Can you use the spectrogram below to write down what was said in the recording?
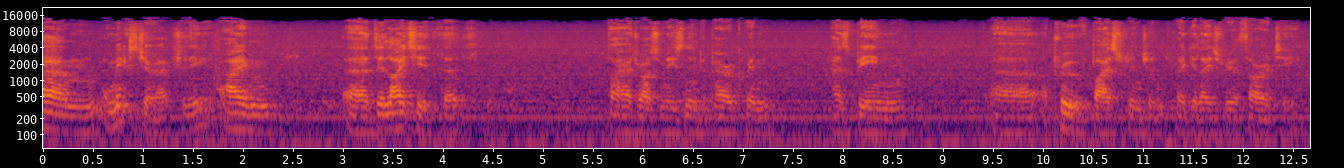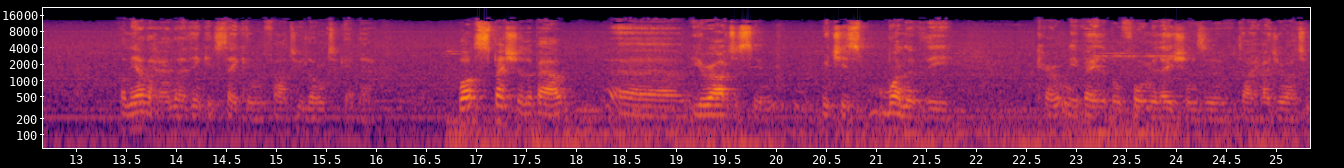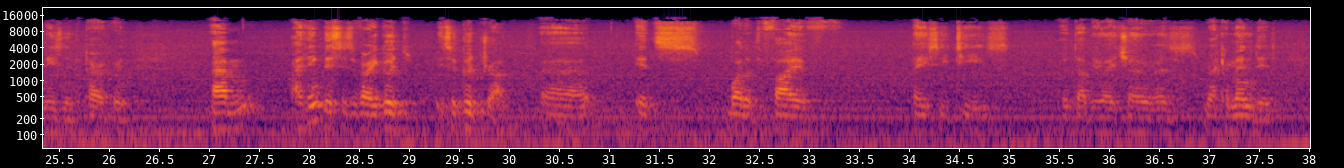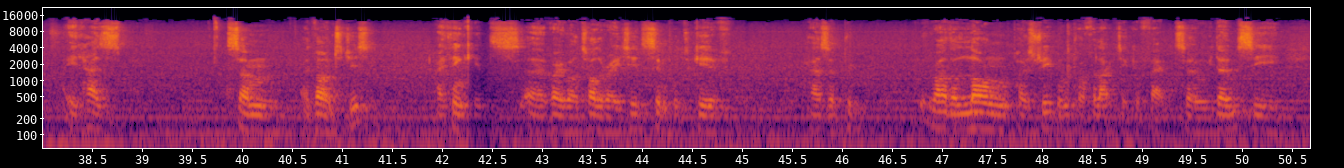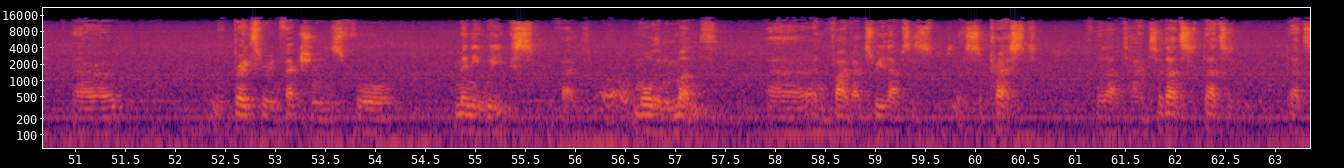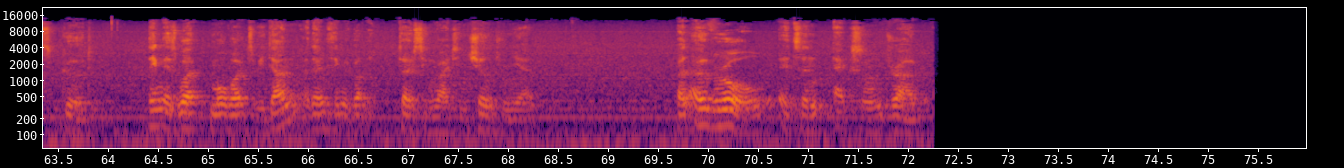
Um, a mixture, actually. I'm uh, delighted that dihydroartemisinin piperaquine has been uh, approved by a stringent regulatory authority. On the other hand, I think it's taken far too long to get there. What's special about uh, Eurartesim, which is one of the currently available formulations of dihydroartemisinin piperaquine, um, I think this is a very good, it's a good drug. Uh, it's one of the five ACTs that WHO has recommended. It has some advantages. I think it's uh, very well tolerated, simple to give, has a rather long post-treatment prophylactic effect, so we don't see uh, breakthrough infections for many weeks, in fact, uh, more than a month, Uh, and Vivax relapse is suppressed for that time. So that's, that's, that's good. I think there's work, more work to be done. I don't think we've got the dosing right in children yet. But overall, it's an excellent drug.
